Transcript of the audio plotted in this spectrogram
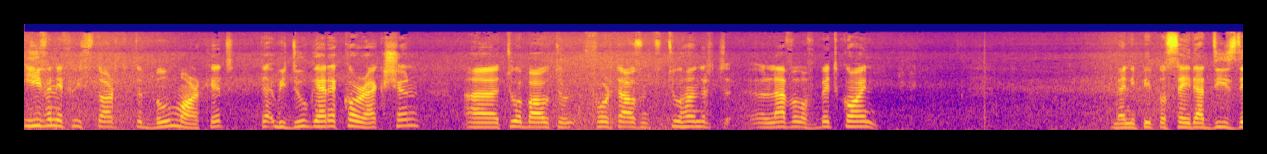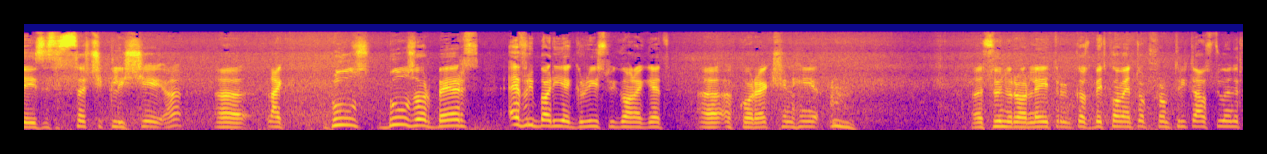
even if we start the bull market, that we do get a correction uh, to about 4,200 uh, level of Bitcoin. Many people say that these days is such a cliche, huh? uh, like bulls, bulls or bears. Everybody agrees we're gonna get uh, a correction here uh, sooner or later because Bitcoin went up from 3,200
